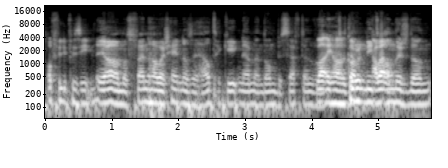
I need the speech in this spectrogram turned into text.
op Philippe gezeten. Ja, maar Sven gaat waarschijnlijk naar zijn held gekeken hebben en dan beseft hem van... Wel, ja, het kan dat- niet ah, anders dan...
